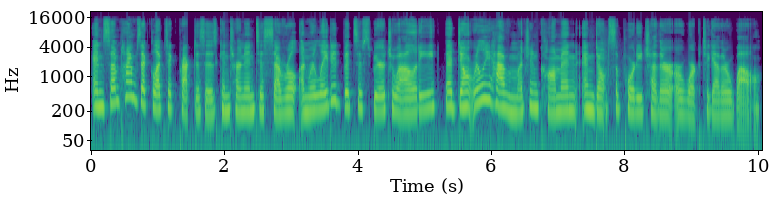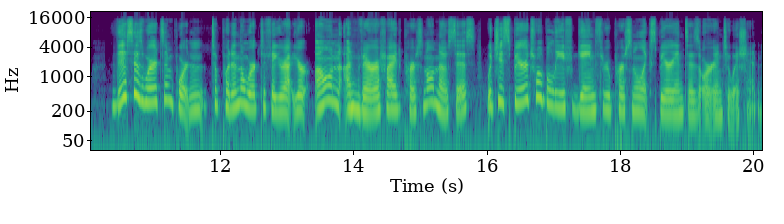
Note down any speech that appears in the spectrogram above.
and sometimes eclectic practices can turn into several unrelated bits of spirituality that don't really have much in common and don't support each other or work together well. This is where it's important to put in the work to figure out your own unverified personal gnosis, which is spiritual belief gained through personal experiences or intuition.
